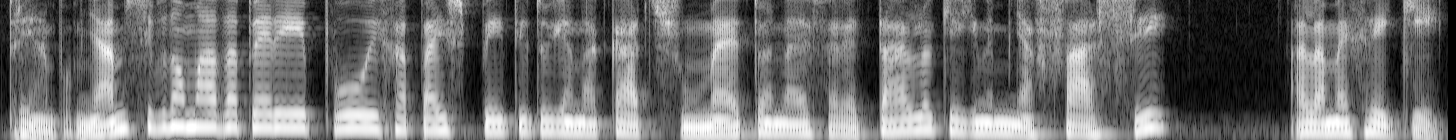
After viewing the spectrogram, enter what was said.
Πριν από μια μισή εβδομάδα περίπου είχα πάει σπίτι του για να κάτσουμε, το ένα έφερε τ' άλλο και έγινε μια φάση, αλλά μέχρι εκεί.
